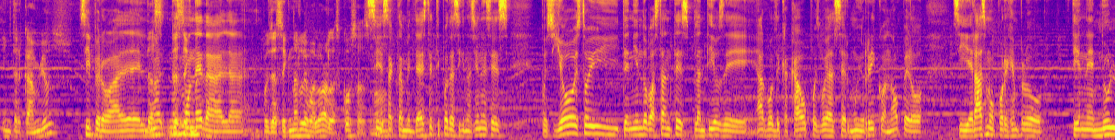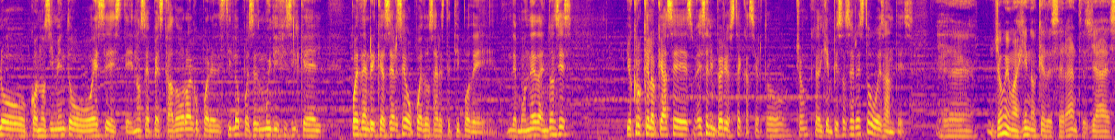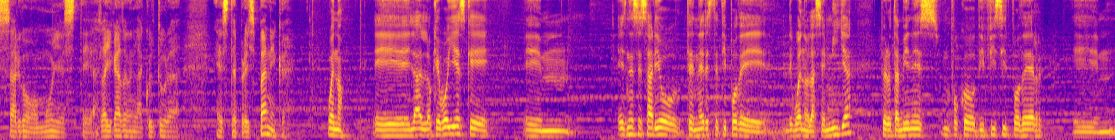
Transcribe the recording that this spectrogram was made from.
Intercambios. Sí, pero no, es moneda. Pues de asignarle valor a las cosas. ¿no? Sí, exactamente. A este tipo de asignaciones es, pues yo estoy teniendo bastantes plantíos de árbol de cacao, pues voy a ser muy rico, ¿no? Pero si Erasmo, por ejemplo, tiene nulo conocimiento o es, este, no sé, pescador o algo por el estilo, pues es muy difícil que él pueda enriquecerse o pueda usar este tipo de, de moneda. Entonces, yo creo que lo que hace es, es el Imperio Azteca, ¿cierto, Chong? ¿El que empieza a hacer esto o es antes? Eh, yo me imagino que de ser antes, ya es algo muy este, arraigado en la cultura este, prehispánica. Bueno, eh, lo que voy es que em, es necesario tener este tipo de, bueno, la semilla, pero también es un poco difícil poder em,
